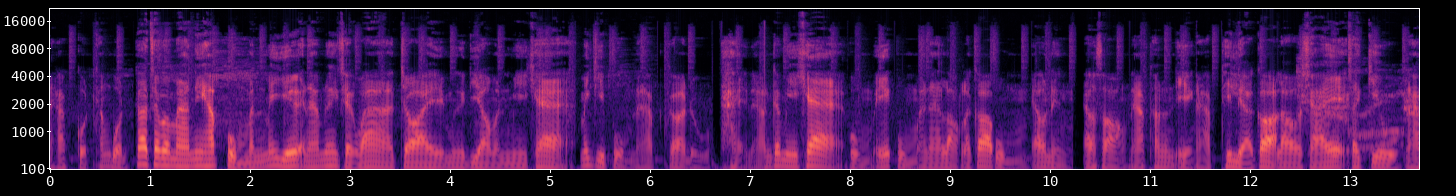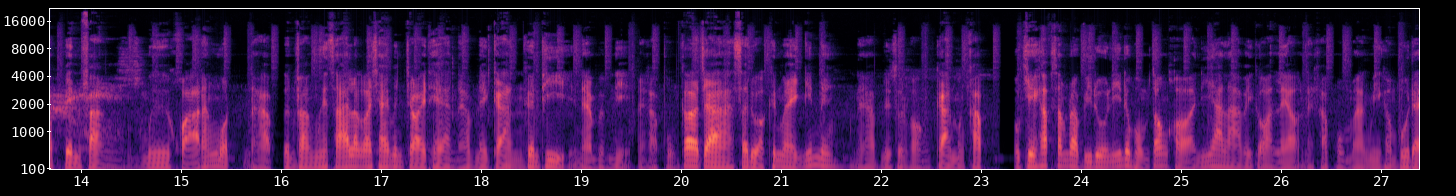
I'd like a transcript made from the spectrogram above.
นะครับกดข้างบนก็จะประมาณนี้ครับปุ่มมันไม่เยอะนะครับ เนื่องจากว่าจอยมือเดียวมันมีแค่ไม่กี่ปุ่มนะครับ ก็ดูได้นะมันก็มีแค่ปุ่ม X ปุ่มอนาล็อกแล้วก็ปุ่ม L1 L2 นะครับเท่านั้นเองนะครับที่เหลือก็เราใช้สกิลนะครับเป็นฝั่งมือขวาาทั้งหมดนะครับส่วนฝั่งมือซ้ายเราก็ใช้เป็นจอยแทนนะครับในการเคลื่อนที่นะบแบบนี้นะครับผมก็จะสะดวกขึ้นมาอีกนิดนึงนะครับในส่วนของการบังคับโอเคครับสำหรับวิดีโอนี้เดี๋ยวผมต้องขออนุญาตลาไปก่อนแล้วนะครับผมหากมีคำพูดใด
